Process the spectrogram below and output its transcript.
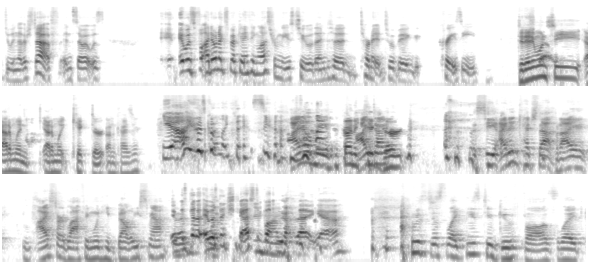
doing other stuff, and so it was, it, it was. I don't expect anything less from these two than to turn it into a big crazy Did anyone see Adam when Adam Witt kick dirt on Kaiser? Yeah, I was going like this. Yeah. I only Trying to I kick died- dirt. see. I didn't catch that, but I I started laughing when he belly smacked. It was the it was the chest bump. Yeah. That, yeah. I was just like these two goofballs, like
